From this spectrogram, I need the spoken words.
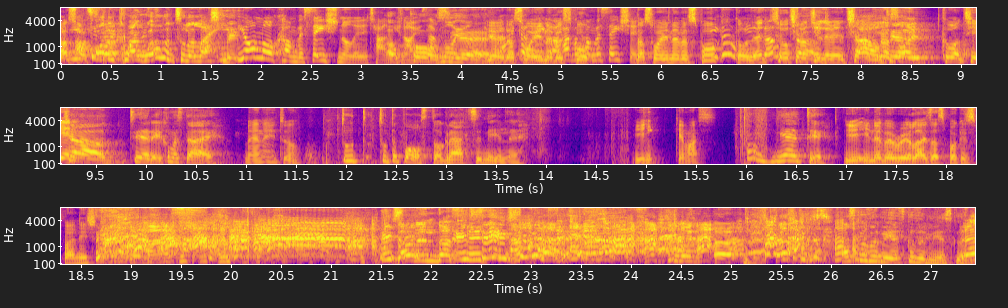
That's I thought it quite well until the last bit. You're more conversational in Italian, Of course, Is that more yeah. your- Yeah, that's why you never spoke. conversation. That's why you never spoke. Go on then, talk to each other in Italian. Come on, Thierry. Ciao, Thierry, come stai? Bene, tu? Tut- tutto a posto, grazie mille. E? Che más? Oh, niente. You, you never realized I spoke in Spanish? ¿Qué más? Done and dusted. Excuse me, excuse me, excuse me.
